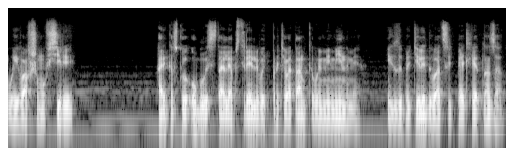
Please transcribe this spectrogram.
воевавшему в Сирии. Харьковскую область стали обстреливать противотанковыми минами. Их запретили 25 лет назад.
